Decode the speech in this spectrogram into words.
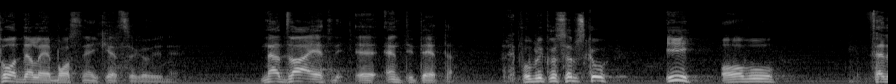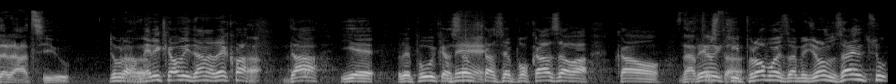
podele Bosne i Hercegovine na dva etni, e, entiteta. Republiku Srpsku i ovu federaciju. Dobro, Amerika ovih dana rekla da je Republika Ne. Srpska se pokazala kao Znate veliki šta? problem za međunarodnu zajednicu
